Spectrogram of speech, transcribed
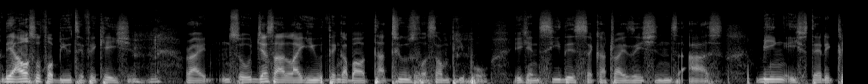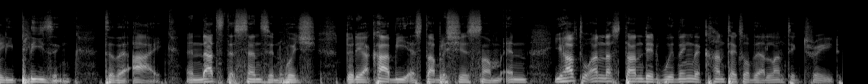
they are also for beautification Mhm. right? And so just like you think about tattoos for some people, you can see these cicatrizations as being aesthetically pleasing to the eye, and that's the sense in which Dode Akabi establishes some. And you have to understand it within the context of the Atlantic trade.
